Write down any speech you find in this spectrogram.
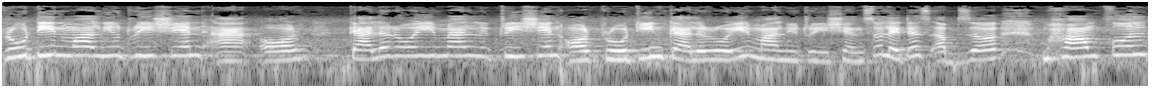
protein malnutrition uh, or calorie malnutrition or protein calorie malnutrition. So let us observe harmful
